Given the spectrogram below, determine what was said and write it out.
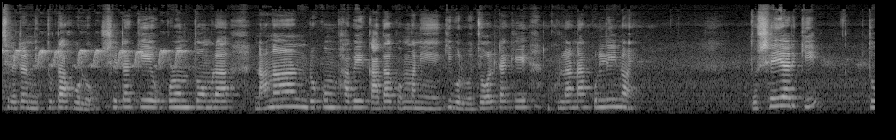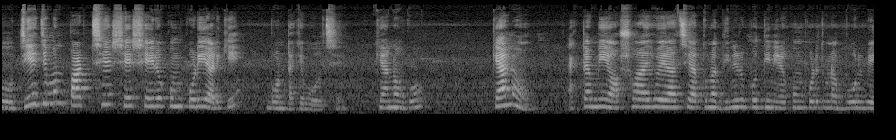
ছেলেটার মৃত্যুটা হলো। সেটাকে উপরন্ত আমরা নানান রকমভাবে কাদা মানে কি বলব, জলটাকে ঘোলা না করলেই নয়। তো সেই আর কি। তো যে যেমন পারছে, সে সেই রকম করেই আর কি বোনটাকে বলছে। কেন গো? কেন? একটা মেয়ে অসহায় হয়ে আছে আর তোমরা দিনের উপর দিন এরকম করে তোমরা বলবে,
